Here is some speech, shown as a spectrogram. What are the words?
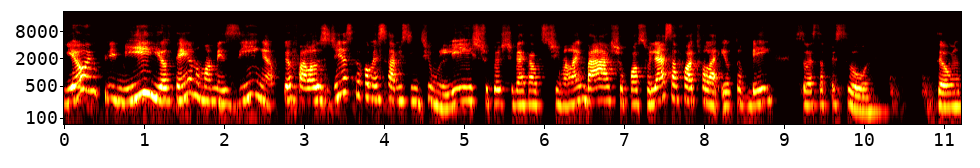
E eu imprimi, eu tenho numa mesinha, porque eu falo, os dias que eu começar a me sentir um lixo, que eu estiver com a autoestima lá embaixo, eu posso olhar essa foto e falar, eu também sou essa pessoa. Então,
